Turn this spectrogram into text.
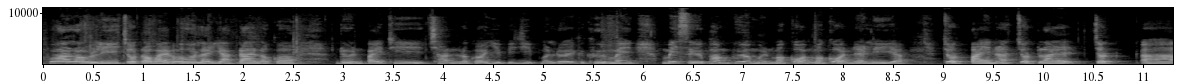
เพราะว่าเราลีจดเอาไว้เอออะไรอยากได้แล้วก็เดินไปที่ชั้นแล้วก็หยิบหยิบมาเลยก็คือไม่ไม่ซื้อพั่มเพื่อเหมือนเมื่อก่อนเมื่อก่อนเนี่ยลีอะจดไปนะ จดรายจดอ่า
